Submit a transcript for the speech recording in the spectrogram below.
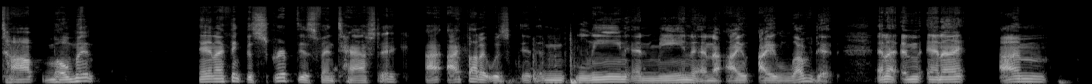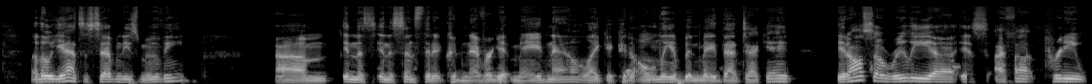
top moment and I think the script is fantastic. I, I thought it was uh, lean and mean, and I I loved it. And I and, and I I'm although yeah, it's a '70s movie. Um, in this in the sense that it could never get made now, like it could only have been made that decade. It also really uh, is, I thought, pretty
